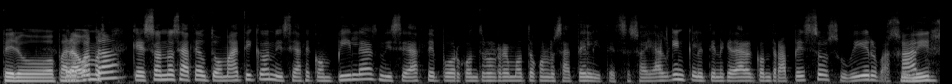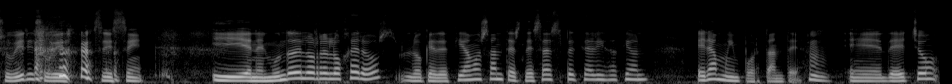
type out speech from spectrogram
Pero para Pero vamos, otra, que eso no se hace automático, ni se hace con pilas, ni se hace por control remoto con los satélites. Eso hay alguien que le tiene que dar el contrapeso, subir, bajar. subir, subir y subir. Sí, sí. Y en el mundo de los relojeros, lo que decíamos antes de esa especialización era muy importante. Hmm. Eh, de hecho,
